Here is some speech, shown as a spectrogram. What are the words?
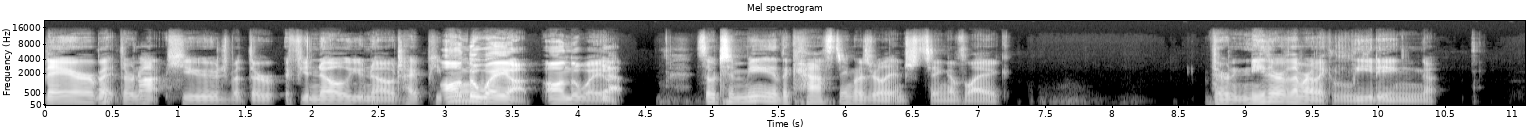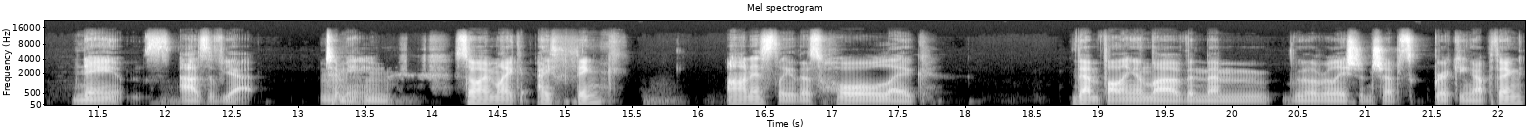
there, but they're not huge, but they're, if you know, you know type people. on the way up on the way Yeah. up So to me, the casting was really interesting of like, they're neither of them are like leading names as of yet. to me. Mhm. So I'm like, I think honestly, this whole like them falling in love and them the relationships breaking up thing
